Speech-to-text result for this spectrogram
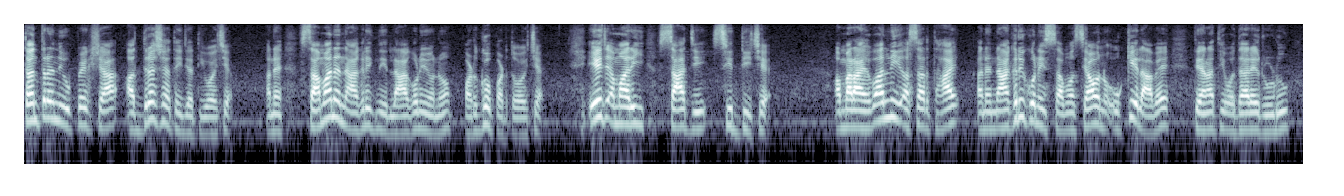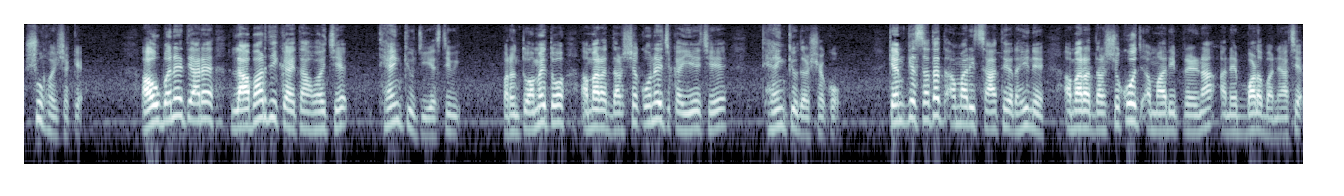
તંત્રની ઉપેક્ષા અદ્રશ્ય થઈ જતી હોય છે. અને સામાન્ય નાગરિકની લાગણીઓનો પડઘો પડતો હોય છે. એ જ અમારી સાચી સિદ્ધિ છે. અમારા અહેવાલની અસર થાય અને નાગરિકોની સમસ્યાઓનો ઉકેલ આવે તેનાથી વધારે રૂડું શું હોઈ શકે? આવું બને ત્યારે લાભાર્થી કહેતા હોય છે થેન્ક યુ જીએસટીવી પરંતુ અમે તો અમારા દર્શકોને જ કહીએ છીએ થેન્ક યુ દર્શકો. કેમ કે સતત અમારી સાથે રહીને અમારા દર્શકો જ અમારી પ્રેરણા અને બળ બન્યા છે.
